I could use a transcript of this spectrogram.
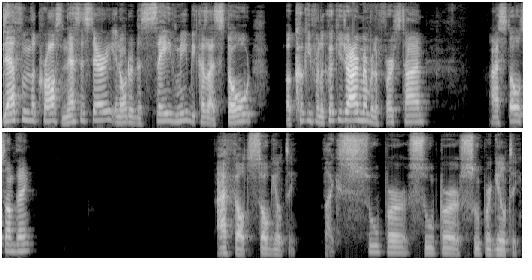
death on the cross necessary in order to save me because I stole a cookie from the cookie jar? I remember the first time I stole something. I felt so guilty, like super, super, super guilty.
